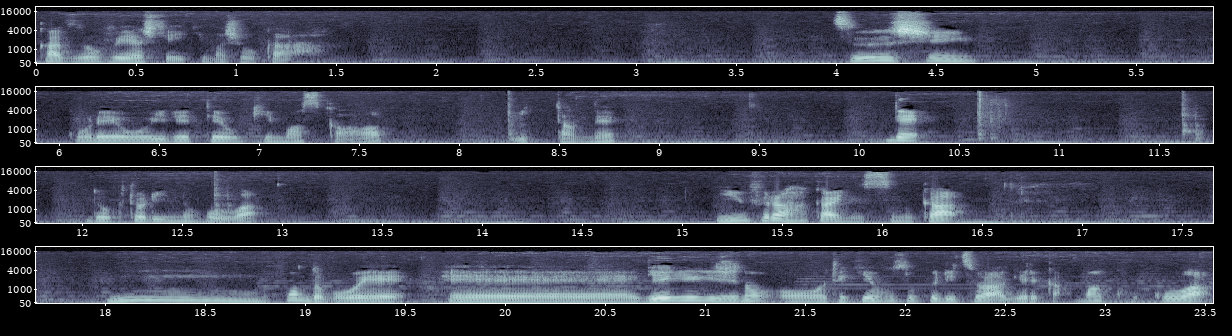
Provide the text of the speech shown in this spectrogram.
数を増やしていきましょうか。通信。これを入れておきますか？一旦ね。で、ドクトリンの方は、インフラ破壊に進むか、うん、本土防衛、えー、迎撃時の敵捕捉率を上げるか。まあ、ここは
